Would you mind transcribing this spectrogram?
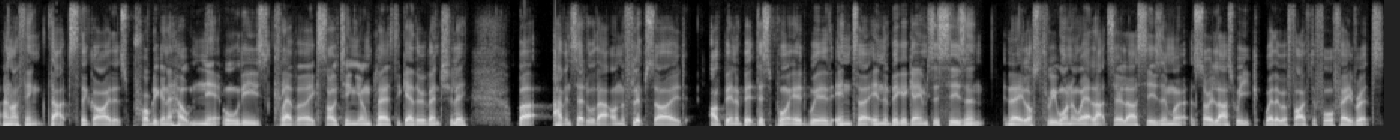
and I think that's the guy that's probably going to help knit all these clever, exciting young players together eventually. But having said all that, on the flip side, I've been a bit disappointed with Inter in the bigger games this season. They lost three one away at Lazio last season. Sorry, last week where they were five to four favourites.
